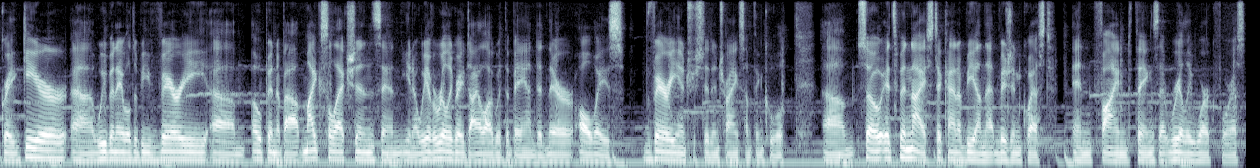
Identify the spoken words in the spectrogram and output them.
great gear. Uh, we've been able to be very um, open about mic selections, and you know we have a really great dialogue with the band, and they're always very interested in trying something cool. Um, so it's been nice to kind of be on that vision quest and find things that really work for us.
